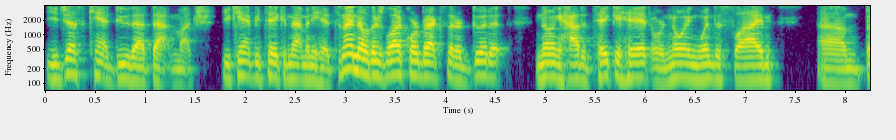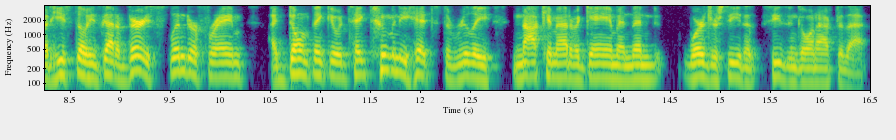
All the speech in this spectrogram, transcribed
you just can't do that that much. You can't be taking that many hits. And I know there's a lot of quarterbacks that are good at knowing how to take a hit or knowing when to slide. Um, but he's still he's got a very slender frame. I don't think it would take too many hits to really knock him out of a game and then where's your season going after that?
